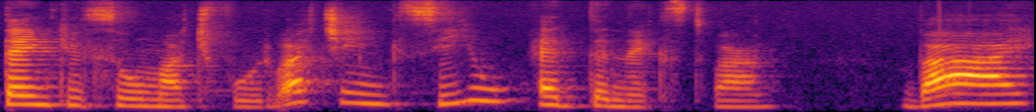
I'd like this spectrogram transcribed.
Thank you so much for watching, see you at the next one. Bye!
